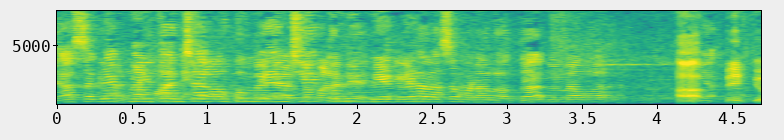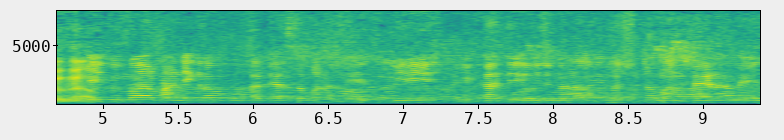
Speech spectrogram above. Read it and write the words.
या सगळ्या पीडितांच्या कुटुंबियांची तुम्ही भेट घेणार असं म्हणाला होता. हा पीक विमा. पीक माणिकराव कोकाटे असं म्हणाले की एखादी योजना भ्रष्ट म्हणता येणार नाही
